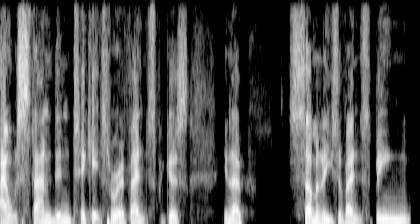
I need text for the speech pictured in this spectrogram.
outstanding tickets for events, because, you know, some of these events have been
